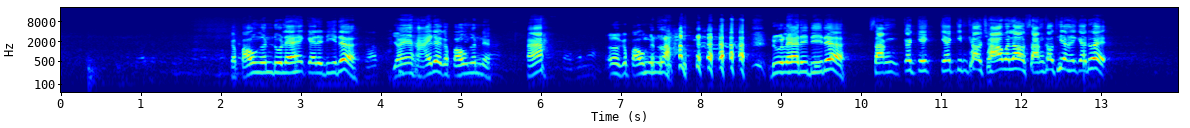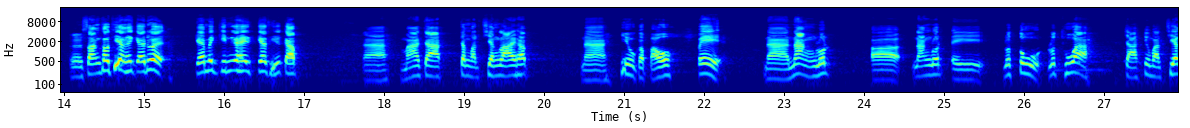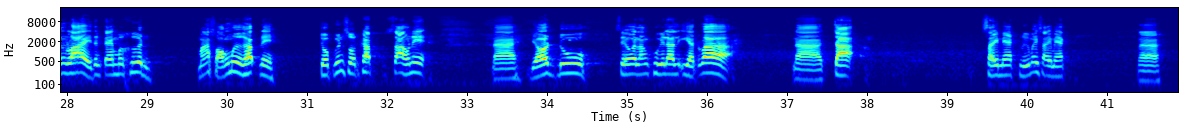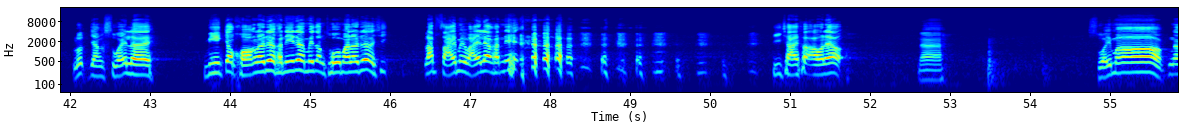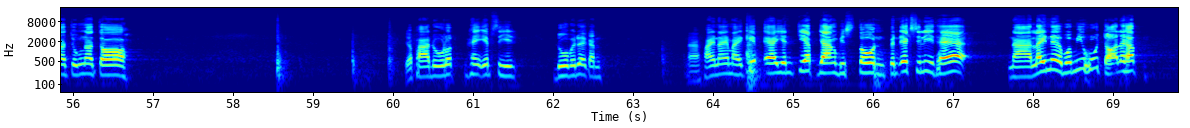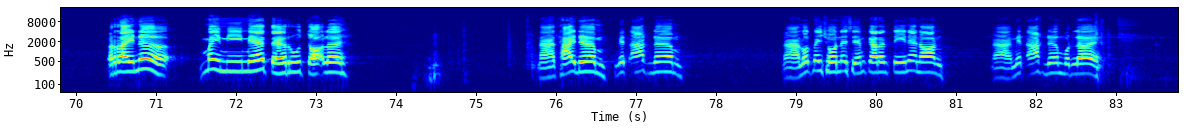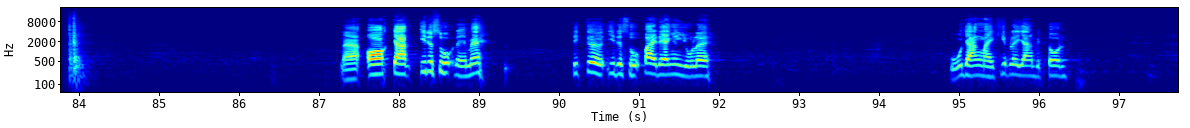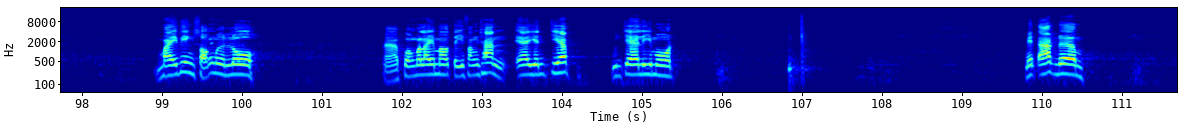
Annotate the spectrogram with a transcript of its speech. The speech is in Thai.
กระเป๋าเงินดูแลให้แกได้ดีเด้อครับอย่าให้หายเด้อกระเป๋าเงินเนี่ยฮะต่อกันนะเออกระเป๋าเงินล้าน ดูแลดีๆเด้อสั่งก็แกแกกินข้าวเช้ามาแล้ว สั่งข้าวเที่ยงให้แกด้วยเออสั่งข้าวเที่ยงให้แกด้วย แกไม่กินก็ให้แกถือกลับนะมาจากจังหวัดเชียงรายครับนะหิ้วกระเป๋าเป้นะนั่งรถอ่านั่งรถไอ้รถตู้รถทัวร์ จากจังหวัดเชียงรายตั้งแต่เมื่อคืนมาสองมือครับนี่ จบเงินสดครับเศร้านี่นะเดี๋ยวดูเซลล์กำลังคุยรายละเอียดว่านะจะใส่แม็กหรือไม่ใส่แม็กนะรถอย่างสวยเลย มีเจ้าของแล้วเด้อคันนี้เด้อไม่ต้องโทรมาแล้วเด้อรับสายไม่ไหวแล้วคันนี้ พี่ชายเขาเอาแล้วนะสวยมาก หน้าจุงหน้าจอ เดี๋ยวพาดูรถให้ FC ดูไปด้วยกันนะภายในใหม่กิฟแอร์เย็นเจี๊ยบยางบิสโตนเป็น X Series แท้นะไลเนอร์บ่มีหูเจาะเลยครับไรเนอร์ไม่มีแม้แต่รูเจาะเลยนะท้ายเดิมเม็ดอาร์คเดิมนะรถไม่ชนในเสียมการันตีแน่นอนนะเม็ดอาร์คเดิมหมดเลยนะออกจากอีดสุเห็นไหม ติ๊กเกอร์อีดสุป้ายแดงยังอยู่เลยหูยางใหม่คลิปเลยยางบิดตนไม่วิ่งสองหมื่นโล อ่า พวงมาลัยมัลติฟังก์ชัน แอร์เย็นเจี๊ยบ กุญแจรีโมท เม็ดอาร์คเดิม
